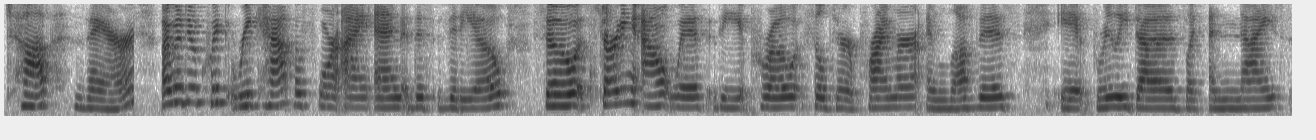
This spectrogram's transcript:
top there. But I'm going to do a quick recap before I end this video. So starting out with the Pro Filt'r Primer, I love this. It really does like a nice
